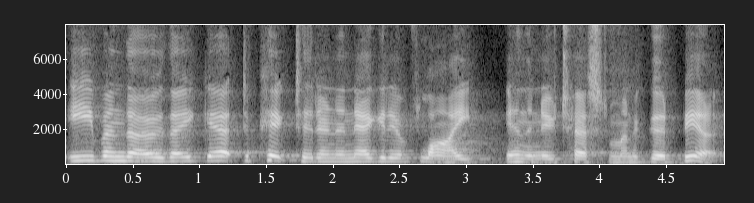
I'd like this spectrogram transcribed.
even though they get depicted in a negative light in the New Testament a good bit.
